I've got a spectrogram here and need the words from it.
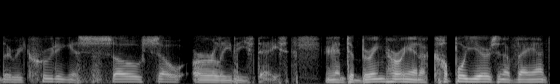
The recruiting is is so so early these days, and to bring her in a couple years in advance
